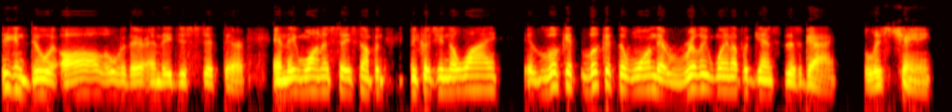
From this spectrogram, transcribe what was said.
He can do it all over there, and they just sit there and they want to say something because you know why? It, look at look at the one that really went up against this guy, Liz Cheney.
